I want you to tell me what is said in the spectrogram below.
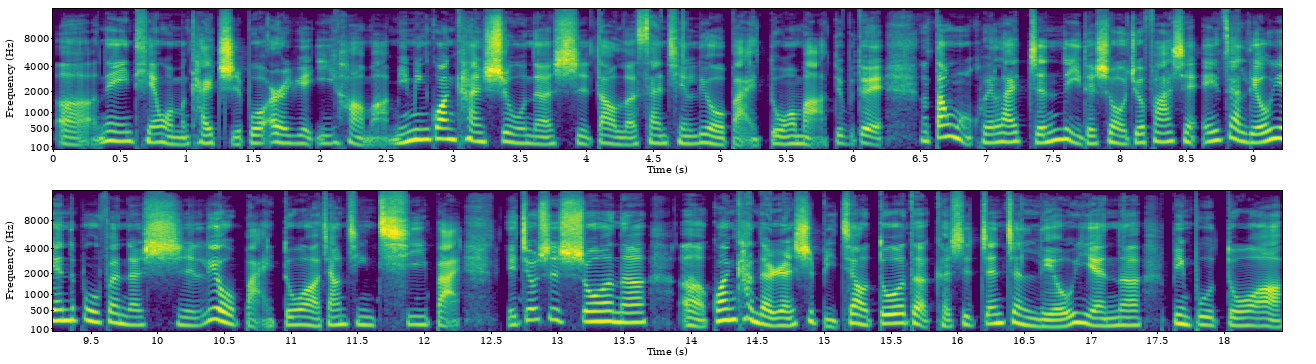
呃那一天我们开直播。二月一号嘛，明明观看数呢是到了三千六百多嘛，对不对？那当我回来整理的时候，我就发现，哎，在留言的部分呢是六百多啊，将近七百。也就是说呢，呃，观看的人是比较多的，可是真正留言呢并不多啊。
